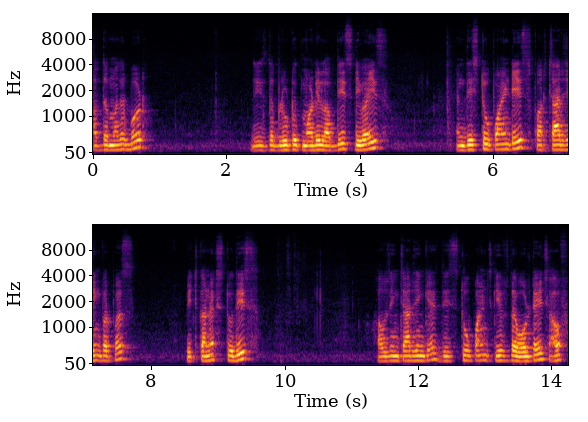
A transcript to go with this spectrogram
of the motherboard this is the bluetooth module of this device. And this two point is for charging purpose which connects to this housing charging case. These two points gives the voltage of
